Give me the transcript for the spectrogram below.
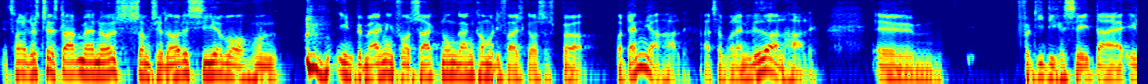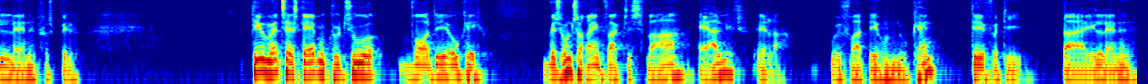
Jeg tror, jeg har lyst til at starte med noget, som Charlotte siger, hvor hun i en bemærkning får sagt, nogle gange kommer de faktisk også og spørger, hvordan jeg har det, altså hvordan lederen har det. Øh, fordi de kan se, at der er et eller andet på spil. Det er jo med til at skabe en kultur, hvor det er okay. Hvis hun så rent faktisk svarer ærligt, eller ud fra det, hun nu kan, det er fordi, der er et eller andet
